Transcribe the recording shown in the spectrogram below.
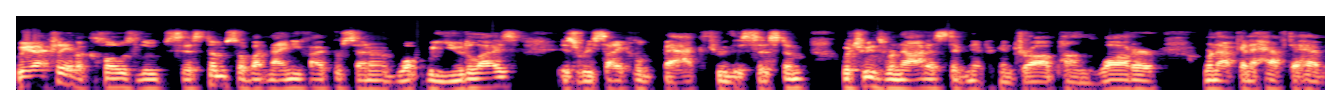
we actually have a closed loop system. So about 95% of what we utilize is recycled back through the system, which means we're not a significant draw upon water. We're not going to have to have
